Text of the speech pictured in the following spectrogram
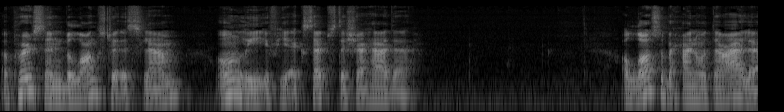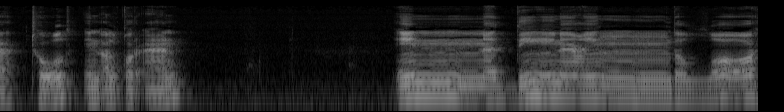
A person belongs to Islam only if he accepts the Shahada. Allah subhanahu wa ta'ala told in Al-Quran, إن الدين عند الله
